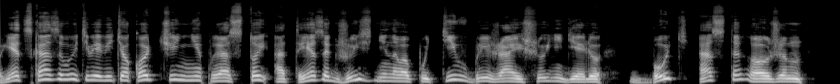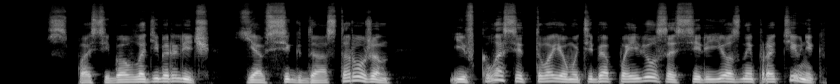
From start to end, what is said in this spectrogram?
предсказываю тебе, Витек, очень непростой отрезок жизненного пути в ближайшую неделю. Будь осторожен. Спасибо, Владимир Ильич. Я всегда осторожен. И в классе твоем у тебя появился серьезный противник,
